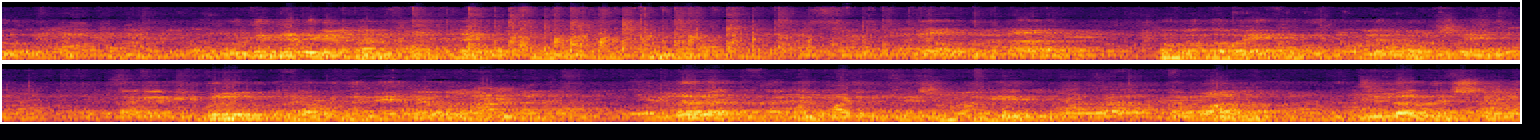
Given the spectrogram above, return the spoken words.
ಒಂದು ಕೃತಜ್ಞತೆಗಳನ್ನ ನಾನು ಕೊಡ್ತಾ ಇದ್ದೇನೆ. ಭಗವಂತ ವೈಯಕ್ತಿಕ ಒಳ್ಳೆ ಭವಿಷ್ಯ ಇದೆ. ಹಾಗಾಗಿ ಇಬ್ಬರು ಎಲ್ಲರ ವಿಶೇಷವಾಗಿ ನಮ್ಮ ಜಿಲ್ಲಾಧ್ಯಕ್ಷರಾದ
